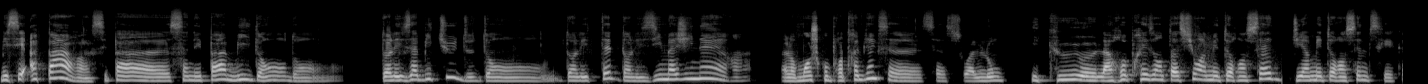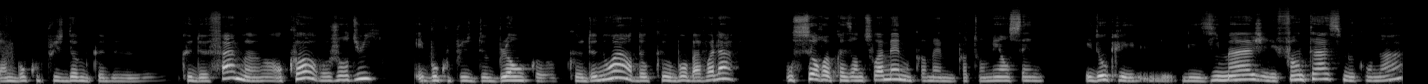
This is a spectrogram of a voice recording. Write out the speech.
mais c'est à part. C'est pas, ça n'est pas mis dans dans dans les habitudes, dans dans les têtes, dans les imaginaires. Alors moi, je comprends très bien que ça soit long et que la représentation, un metteur en scène, je dis un metteur en scène parce qu'il y a quand même beaucoup plus d'hommes que de que de femmes encore aujourd'hui, et beaucoup plus de blancs que, de noirs. Donc euh, bon, bah voilà. on se représente soi-même quand même quand on met en scène. Et donc les, les images et les fantasmes qu'on a,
